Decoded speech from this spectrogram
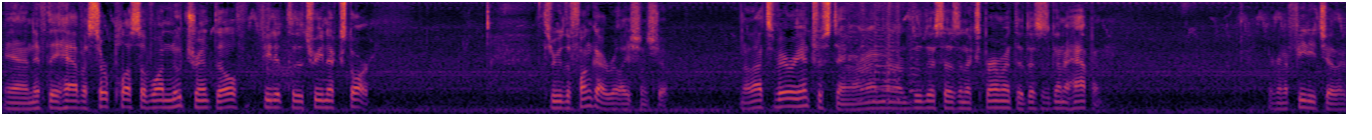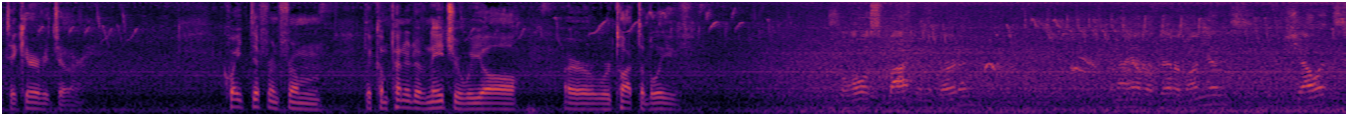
And if they have a surplus of one nutrient, they'll feed it to the tree next door through the fungi relationship. Now that's very interesting. I'm going to do this as an experiment that this is going to happen. They're going to feed each other, take care of each other. Quite different from the competitive nature we all are were taught to believe. The lowest spot in the garden. And I have a bed of onions, shallots,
